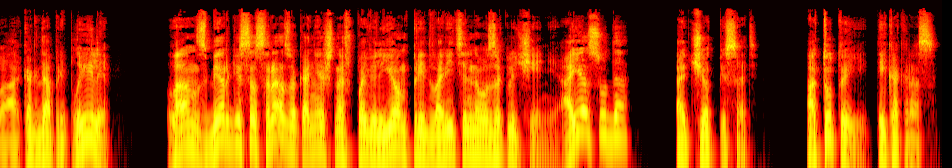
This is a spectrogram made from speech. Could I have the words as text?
а когда приплыли, Лансбергиса сразу, конечно, в павильон предварительного заключения, а я сюда отчет писать. А тут и ты как раз.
